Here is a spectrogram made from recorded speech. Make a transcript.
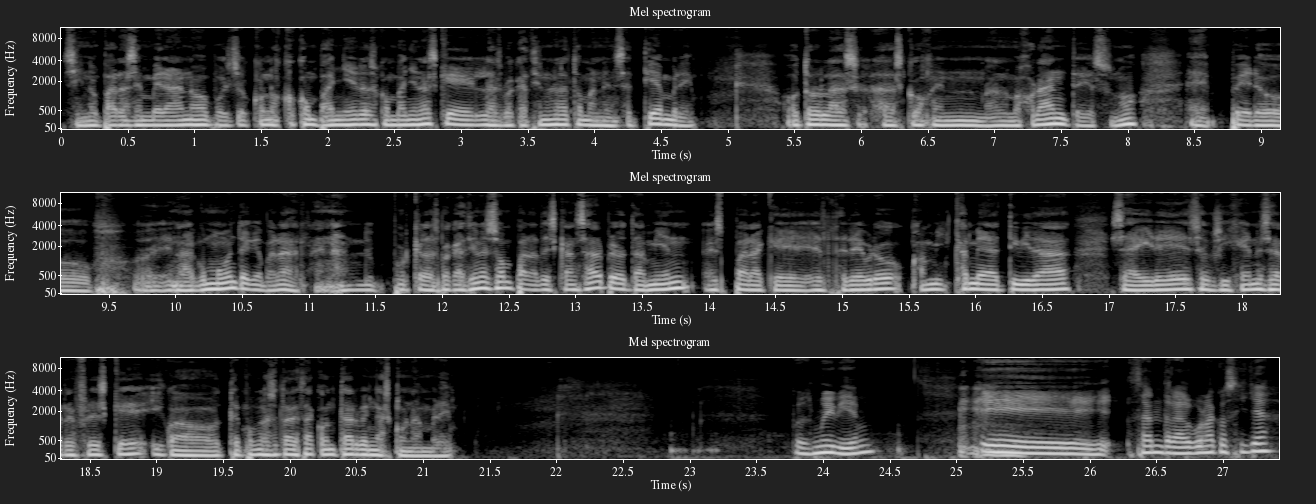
si no paras en verano, pues yo conozco compañeros, compañeras que las vacaciones las toman en septiembre otros las, las cogen a lo mejor antes, ¿no? Eh, pero en algún momento hay que parar, porque las vacaciones son para descansar, pero también es para que el cerebro cambie, de actividad, se aire, se oxigene, se refresque y cuando te pongas otra vez a contar vengas con hambre. Pues muy bien. Eh, Sandra, ¿alguna cosilla?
